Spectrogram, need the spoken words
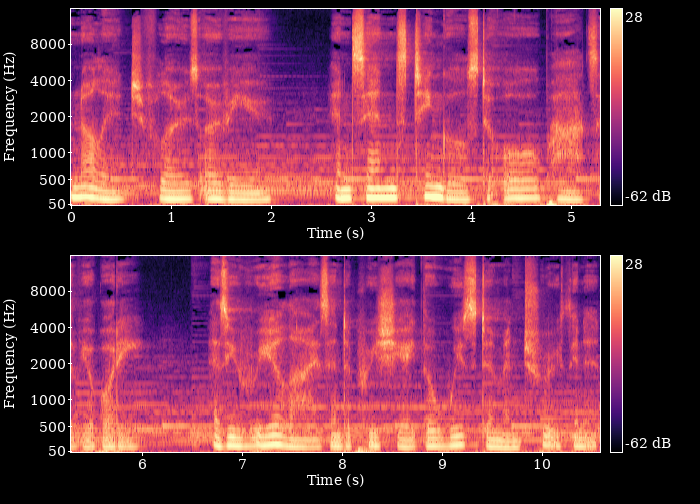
knowledge flows over you and sends tingles to all parts of your body as you realize and appreciate the wisdom and truth in it.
